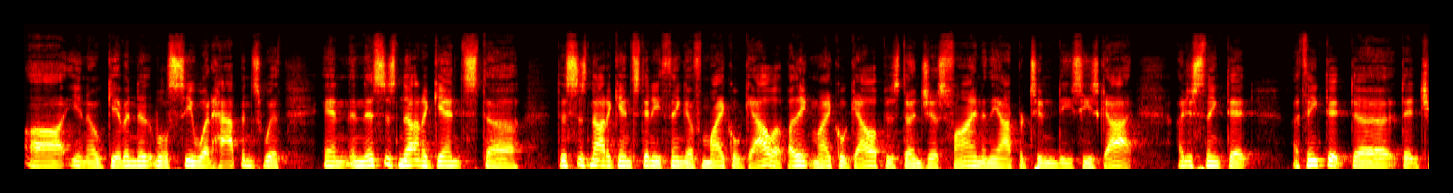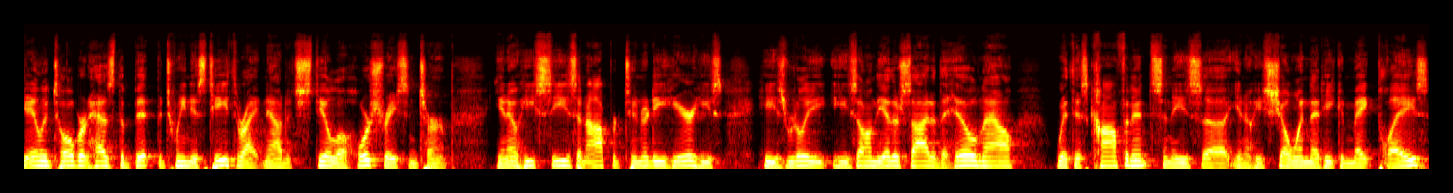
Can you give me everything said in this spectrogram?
Uh, you know, given that we'll see what happens with, and and this is not against uh, this is not against anything of Michael Gallup. I think Michael Gallup has done just fine in the opportunities he's got. I just think that I think that uh, that Jalen Tolbert has the bit between his teeth right now to steal a horse racing term. You know, he sees an opportunity here. He's he's really he's on the other side of the hill now with his confidence, and he's uh, you know he's showing that he can make plays.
